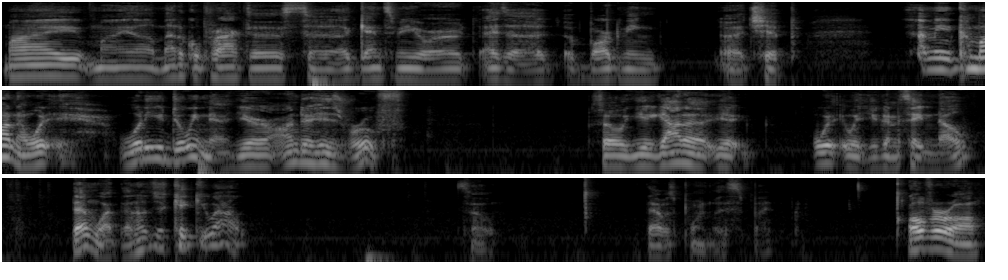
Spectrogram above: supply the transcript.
My my uh, medical practice to, against me or as a, a bargaining uh, chip. I mean, come on now. What what are you doing there? You're under his roof. So you gotta. You, what, what you're gonna say no? Then what? Then he'll just kick you out. So that was pointless. But overall,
